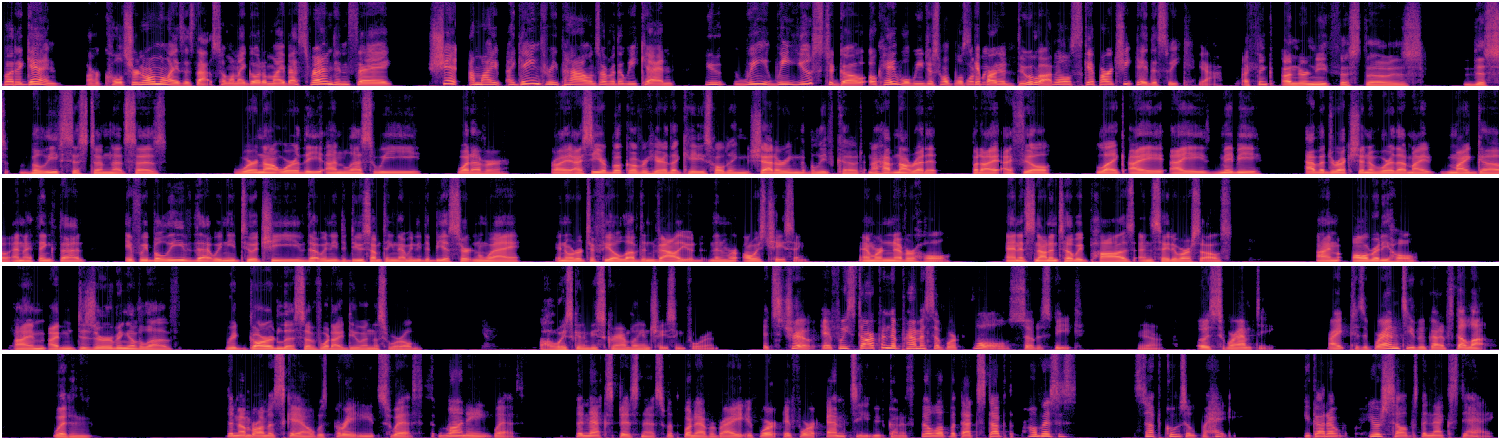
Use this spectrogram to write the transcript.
but again, our culture normalizes that. So when I go to my best friend and say, "Shit, am I might I gained three pounds over the weekend," you we we used to go, "Okay, well we just won't we'll What skip we our gonna do about it? we'll skip our cheat day this week." Yeah. I think underneath this though is this belief system that says we're not worthy unless we whatever. Right. I see your book over here that Katie's holding, Shattering the Belief Code. And I have not read it, but I, I feel like I I maybe have a direction of where that might might go. And I think that if we believe that we need to achieve, that we need to do something, that we need to be a certain way in order to feel loved and valued, then we're always chasing and we're never whole. And it's not until we pause and say to ourselves, I'm already whole. I'm I'm deserving of love, regardless of what I do in this world. Always going to be scrambling and chasing for it. It's true. If we start from the premise of we're full, so to speak, Yeah. opposed to we're empty, right? Because if we're empty, we've got to fill up with mm. the number on the scale, with grades, with money, with the next business, with whatever, right? If we're if we're empty, we've got to fill up with that stuff. The problem is, is stuff goes away. You got to yourselves the next day.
